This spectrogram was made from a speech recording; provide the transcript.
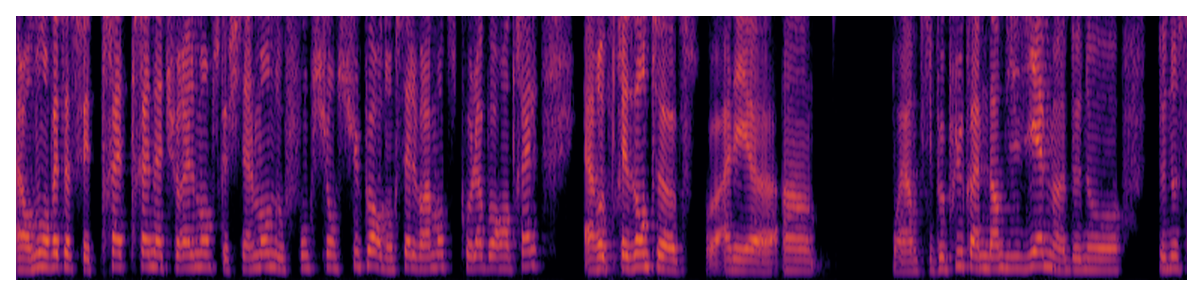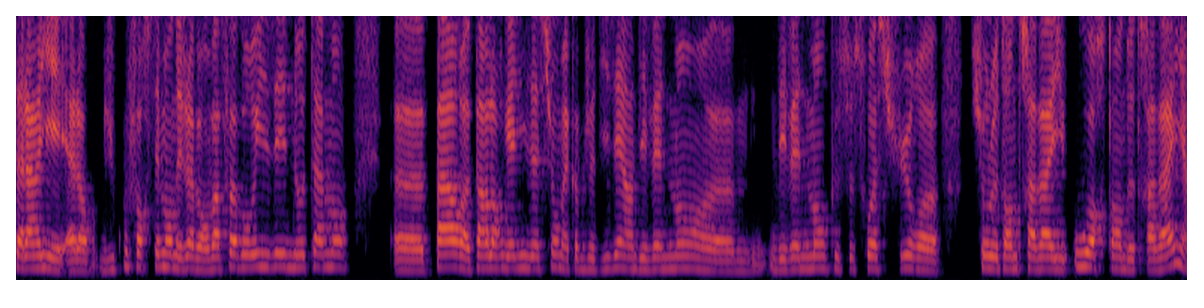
Alors nous, en fait, ça se fait très, très naturellement parce que finalement, nos fonctions support, donc celles vraiment qui collaborent entre elles, elles représentent euh, allez, euh, un, ouais, un petit peu plus quand même d'un dixième de nos, de nos salariés. Alors du coup, forcément, déjà, ben, on va favoriser notamment euh, par, par l'organisation, mais comme je disais, hein, d'événements, d'événements que ce soit sur, sur le temps de travail ou hors temps de travail,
